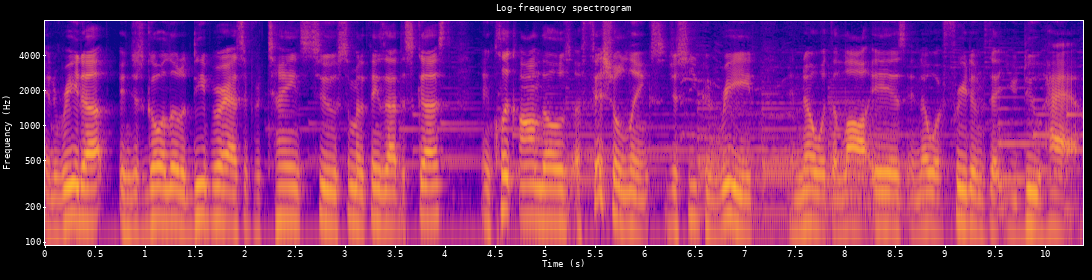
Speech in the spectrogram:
and read up and just go a little deeper as it pertains to some of the things I discussed and click on those official links just so you can read and know what the law is and know what freedoms that you do have.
